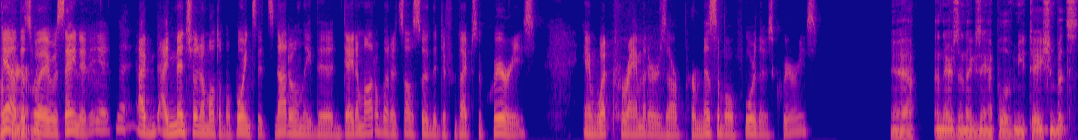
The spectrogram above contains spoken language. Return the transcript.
yeah that's why i was saying it, it I, I mentioned on multiple points. It's not only the data model but it's also the different types of queries and what parameters are permissible for those queries yeah and there's an example of mutation, but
